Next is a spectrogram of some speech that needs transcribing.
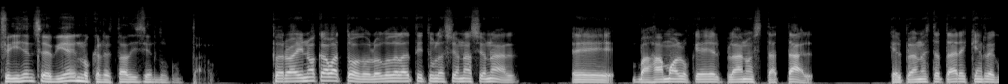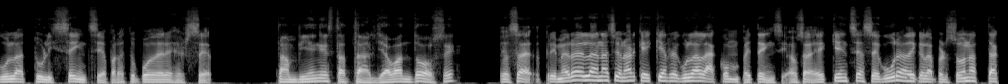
Fíjense bien lo que le está diciendo Gustavo. Pero ahí no acaba todo. Luego de la titulación nacional, eh, bajamos a lo que es el plano estatal, que el plano estatal es quien regula tu licencia para tú poder ejercer. También estatal, ya van 12. O sea, primero es la nacional, que es quien regula la competencia, o sea, es quien se asegura de que la persona está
